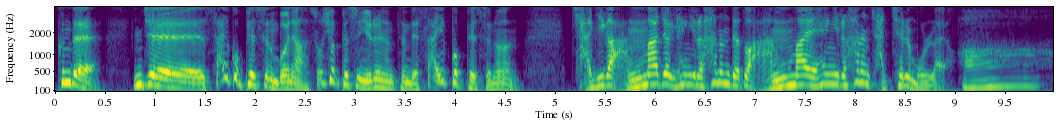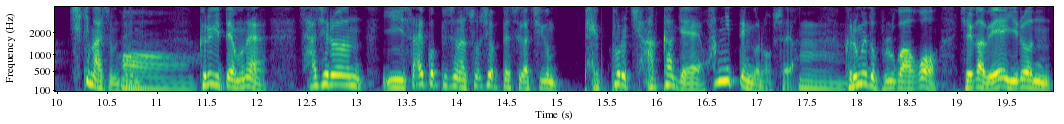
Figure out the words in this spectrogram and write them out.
근데 이제 사이코패스는 뭐냐? 소시오패스는 이런 형태인데 사이코패스는 자기가 악마적 행위를 하는데도 악마의 행위를 하는 자체를 몰라요. 아. 쉽게 말씀드리면. 어. 그렇기 때문에 사실은 이 사이코패스나 소시오패스가 지금 100% 정확하게 확립된 건 없어요. 음. 그럼에도 불구하고 제가 왜 이런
